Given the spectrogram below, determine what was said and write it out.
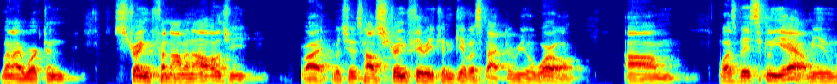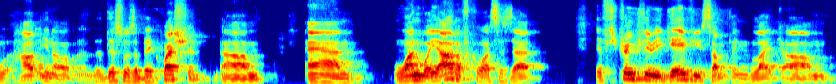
when I worked in string phenomenology, right, which is how string theory can give us back the real world, um, was basically, yeah, I mean, how, you know, this was a big question. Um, and one way out, of course, is that if string theory gave you something like, um,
